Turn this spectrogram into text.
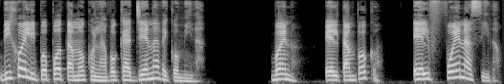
dijo el hipopótamo con la boca llena de comida. Bueno, él tampoco. Él fue nacido.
